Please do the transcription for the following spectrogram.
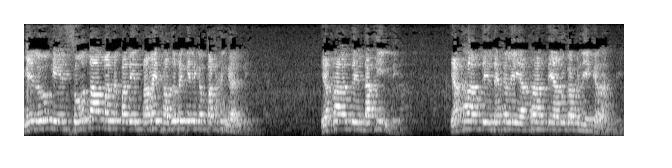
මේ ලෝකයේ සෝතාපන්න ඵලයෙන් තමයි සතුට කියන එක පටන් ගන්නෙ. යථාර්ථයෙන් දකින්නේ. යථාර්ථය දැකලා යථාර්ථය අනුගමනය කරන්නේ.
